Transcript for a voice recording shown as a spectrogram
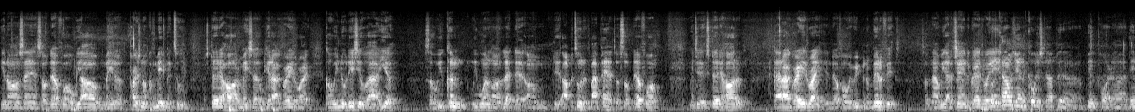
You know what I'm saying? So therefore, we all made a personal commitment to study hard to make sure we get our grades right, cause we knew this year was our year. So we couldn't, we weren't gonna let that um the opportunity bypass us. So therefore, we just studied harder, got our grades right, and therefore we're reaping the benefits. So now we got to change the graduate age. Collins and the coaching staff played a, a big part. Uh, they,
